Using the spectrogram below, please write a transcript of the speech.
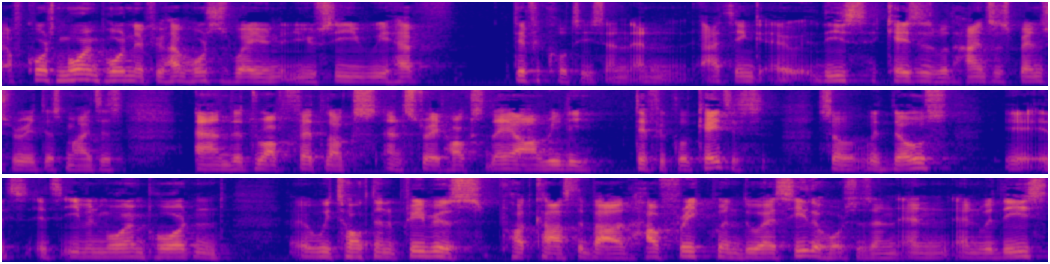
of course more important if you have horses where you you see we have difficulties and and I think uh, these cases with hind suspensory desmitis and the drop fetlocks and straight hocks they are really difficult cases. So with those it's it's even more important uh, we talked in a previous podcast about how frequent do I see the horses, and and and with these,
